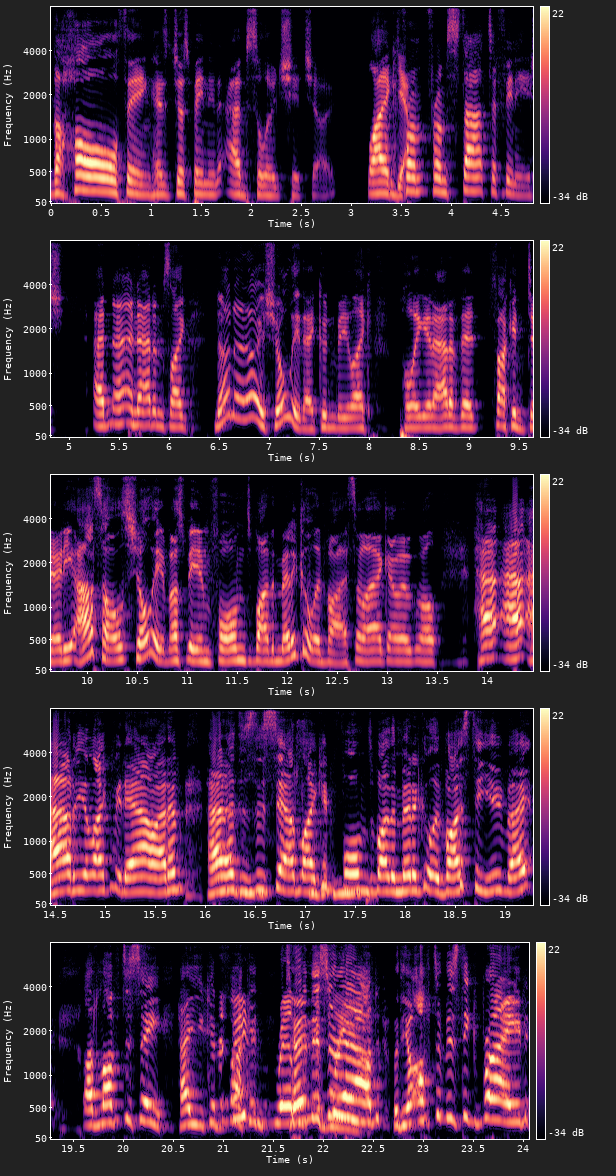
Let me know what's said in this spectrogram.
the whole thing has just been an absolute shit show. Like Yeah. from from start to finish. And, and Adam's like, no, no, no. Surely they couldn't be like pulling it out of their fucking dirty assholes. Surely it must be informed by the medical advice. So I go, well, how, how, how do you like me now, Adam? How does this sound like informed by the medical advice to you, mate? I'd love to see how you I mean, fucking turn this around with your optimistic brain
